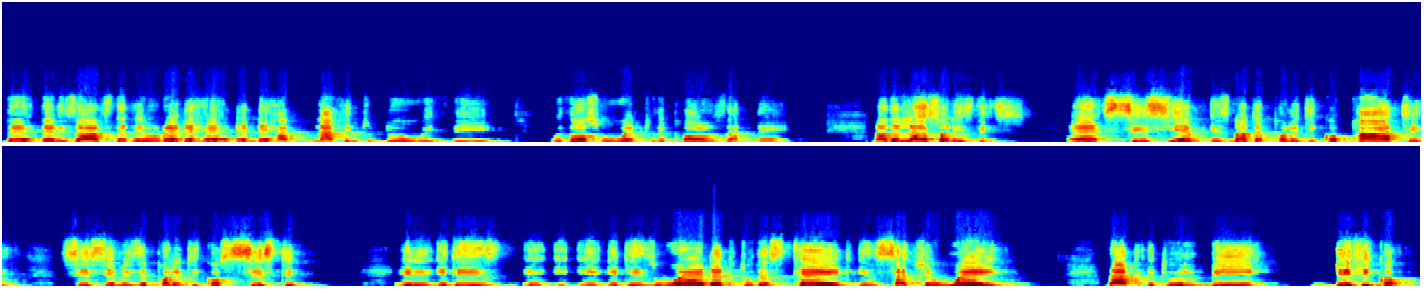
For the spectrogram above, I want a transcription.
the, the results that they already had, and they had nothing to do with, the, with those who went to the polls that day. Now, the lesson is this uh, CCM is not a political party, CCM is a political system. it, it is, it, it is wedded to the state in such a way that it will be difficult,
